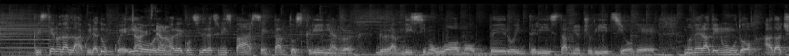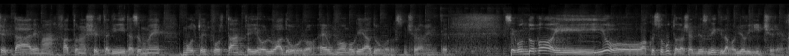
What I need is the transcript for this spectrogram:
Cristiano dall'Aquila, dunque io Ciao, volevo fare considerazioni sparse, intanto Skriniar, grandissimo uomo, vero interista a mio giudizio, che non era tenuto ad accettare ma ha fatto una scelta di vita secondo me molto importante, io lo adoro, è un uomo che adoro sinceramente. Secondo poi io a questo punto la Champions League la voglio vincere.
